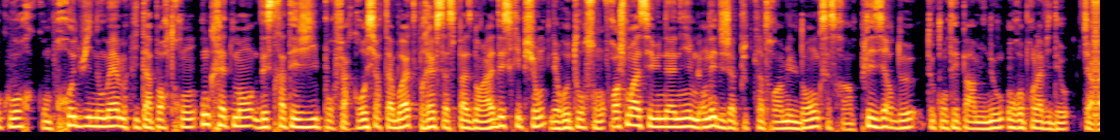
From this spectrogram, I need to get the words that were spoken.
micro-cours qu'on produit nous-mêmes qui t'apporteront concrètement des stratégies pour faire grossir ta boîte. Bref, ça se passe dans la description. Les retours sont franchement assez unanimes. On est déjà plus de 80 000 donc ça sera un plaisir de te compter parmi nous. On reprend la vidéo. Ciao.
